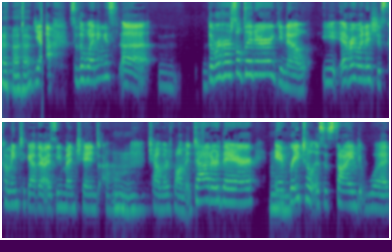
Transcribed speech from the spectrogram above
yeah. So the wedding is, uh, the rehearsal dinner, you know, everyone is just coming together as you mentioned um, mm-hmm. chandler's mom and dad are there mm-hmm. and rachel is assigned with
